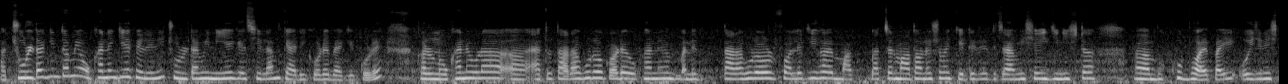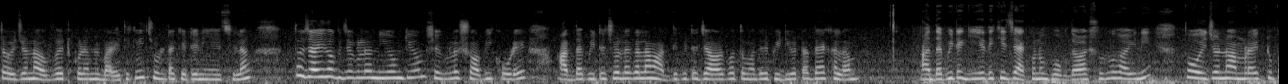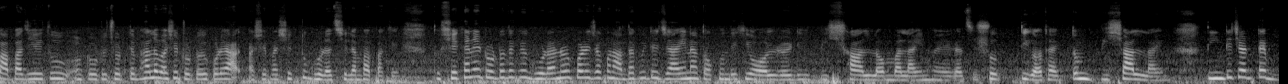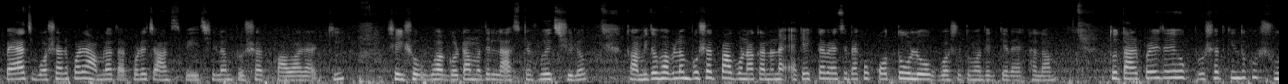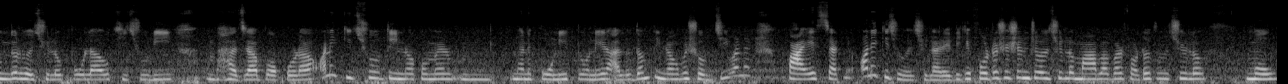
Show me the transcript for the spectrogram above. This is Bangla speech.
আর চুলটা কিন্তু আমি ওখানে গিয়ে ফেলিনি, চুলটা আমি নিয়ে গেছিলাম ক্যারি করে ব্যাগে করে। কারণ ওখানে ওরা এত তাড়াহুড়ো করে ওখানে মানে তাড়াহুড়োর ফলে কি হয় বাচ্চার মাথা অনেক সময় কেটে টেটে যায়। আমি সেই জিনিসটা খুব ভয় পাই। ওই জিনিসটা ওই জন্য অ্যাভয়েড করে আমি বাড়ি থেকেই চুলটা কেটে নিয়েছিলাম। তো যাই হোক, যেগুলো নিয়ম টিয়ম সেগুলো সবই করে আদ্যাপীঠে চলে গেলাম। আদ্যাপীঠে যাওয়ার পর তোমাদের ভিডিওটা দেখালাম। আদ্যাপীঠে গিয়ে দেখি যে এখনও ভোগ দেওয়া শুরু হয়নি। তো ওই জন্য আমরা একটু পাপা যেহেতু টোটো চড়তে ভালোবাসে, টোটোয় করে আশেপাশে একটু ঘোরাচ্ছিলাম পাপাকে। তো সেখানে টোটো থেকে ঘোরানোর পরে যখন আদ্যাপীঠে যাই না, তখন দেখি অলরেডি বিশাল লম্বা লাইন হয়ে গেছে। সত্যি কথা, একদম বিশাল লাইন তিনটে চারটে ব্যাচ বসার পরে আমরা তারপরে চান্স পেয়েছিলাম প্রসাদ পাওয়ার আর কি। সেই সৌভাগ্যটা আমাদের লাস্টে হয়েছিল। তো আমি তো ভাবলাম প্রসাদ পাবো না, কেননা এক একটা ব্যাচে দেখো কত লোক বসে তোমাদেরকে দেখালাম। তো তারপরে যাই হোক, প্রসাদ কিন্তু খুব সুন্দর হয়েছিল। পোলাও, খিচুড়ি, ভাজা, পকোড়া, অনেক কিছু, তিন রকমের মানে পনির টনির আলুদম তিন রকমের সবজি মানে পায়েস, চাটনি, অনেক কিছু হয়েছিল। আর এদিকে ফটো সেশন চলছিল মা বাবার ফটো তুলছিল, মৌ।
